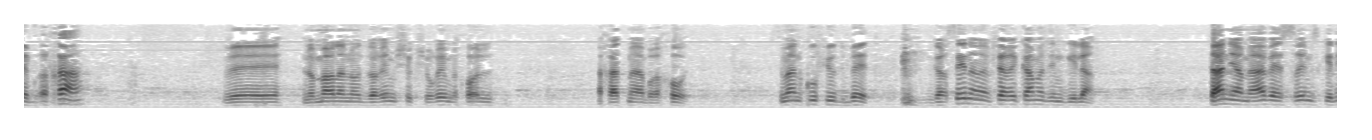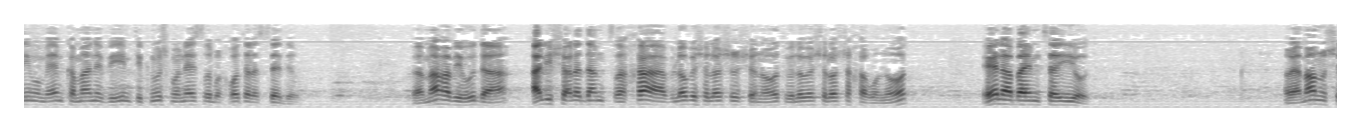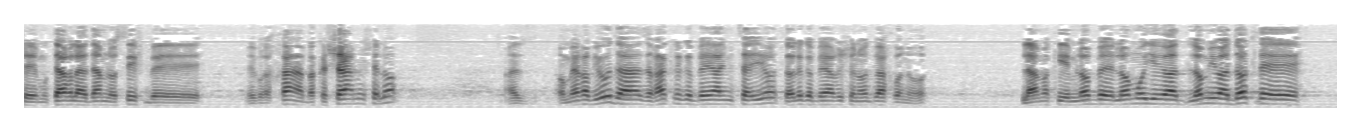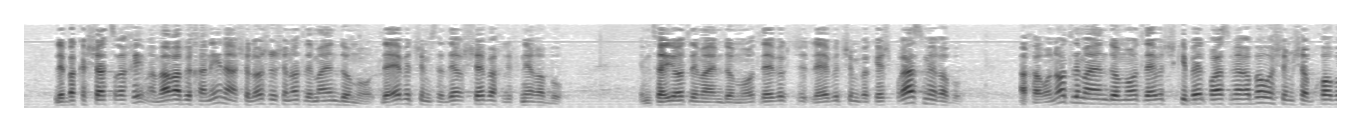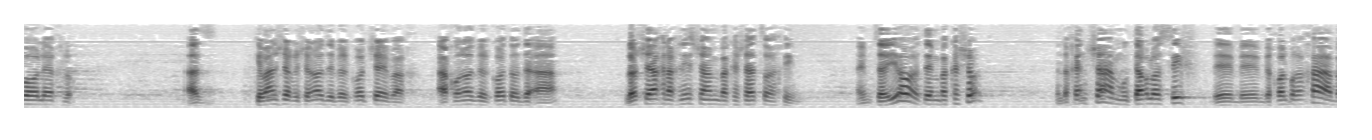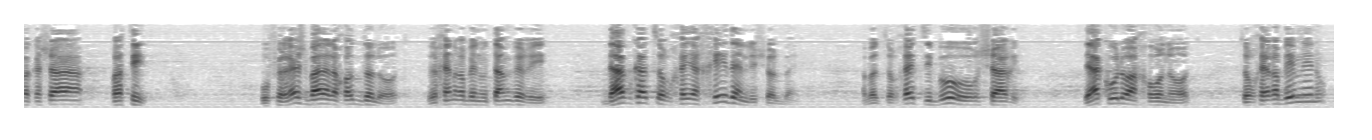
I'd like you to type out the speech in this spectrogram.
בברכה ולומר לנו דברים שקשורים לכל אחת מהברכות. סימן קי"ב, גרסינא בפרק כמה דמגילה. תניא, מאה ועשרים זקנים ומהם כמה נביאים תקנו שמונה עשרה ברכות על הסדר. ואמר רב יהודה, אל ישאל אדם צרכיו לא בשלוש ראשונות ולא בשלוש אחרונות, אלא באמצעיות. הרי אמרנו שמותר לאדם להוסיף בברכה בקשה משלו. אז אומר רב יהודה, זה רק לגבי האמצעיות, לא לגבי הראשונות והאחרונות. למה? כי הן לא, לא, מיועד, לא מיועדות ל, לבקשת צרכים. אמר רבי חנינא, השלוש ראשונות למה הן דומות? לעבד שמסדר שבח לפני רבו. אמצעיות למה הן דומות? לעבד, לעבד שמבקש פרס מרבו. אחרונות למה הן דומות? לעבד שקיבל פרס מרבו או שמשבחו והולך לו. אז כיוון שהראשונות זה ברכות שבח, האחרונות ברכות הודאה, לא שייך להכניס שם בקשת צרכים. האמצעיות הן בקשות, ולכן שם מותר להוסיף בכל ברכה בקשה פרטית. הוא פירש בעל הלכות גדולות, וכן רבנו תם ורי, דווקא צורכי יחיד אין לשאול בהם, אבל צורכי ציבור שרי. דעה כולו אחרונות, צורכי רבים נינו.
